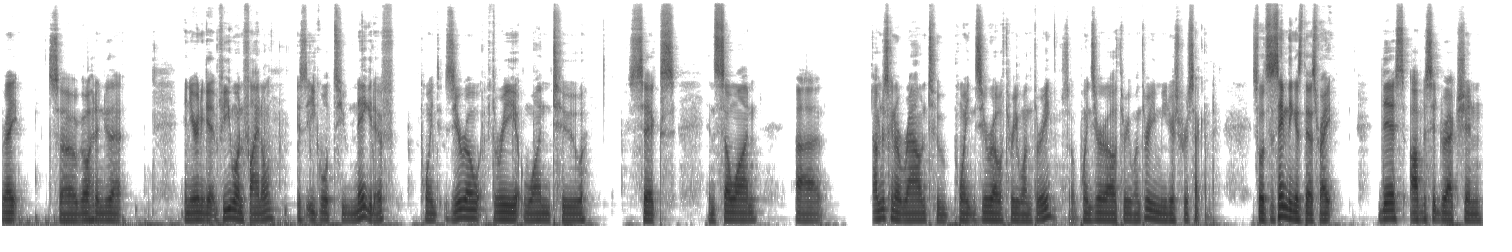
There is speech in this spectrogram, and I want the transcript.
right? So go ahead and do that. And you're going to get V1 final is equal to negative 0.03126 and so on. Uh, I'm just going to round to 0.0313, so 0.0313 meters per second. So it's the same thing as this, right? This opposite direction,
